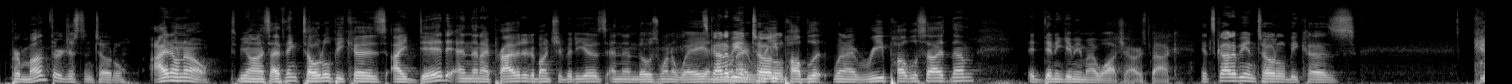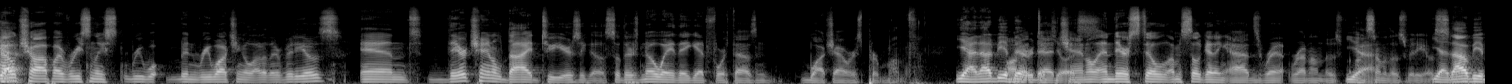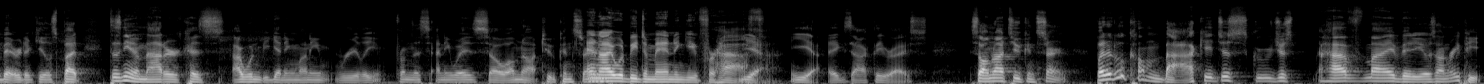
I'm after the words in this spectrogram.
Per month or just in total? I don't know. To be honest, I think total because I did, and then I privated a bunch of videos, and then those went away. It's and gotta then be in I total. Republi- when I republicized them, it didn't give me my watch hours back. It's got to be in total because Yeah. Cow Chop. I've recently re- been rewatching a lot of their videos, and their channel died two years ago. So there's no way they get four thousand watch hours per month Yeah, that'd be a bit ridiculous. channel, and they're still. I'm still getting ads run, run on those. Yeah. on some of those videos. yeah, so- that would be a bit ridiculous, but it doesn't even matter because I wouldn't be getting money really from this anyways, so I'm not too concerned. and I would be demanding you for half. Yeah, yeah, exactly Rice. So I'm not too concerned, but it'll come back. It just just have my videos on repeat.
